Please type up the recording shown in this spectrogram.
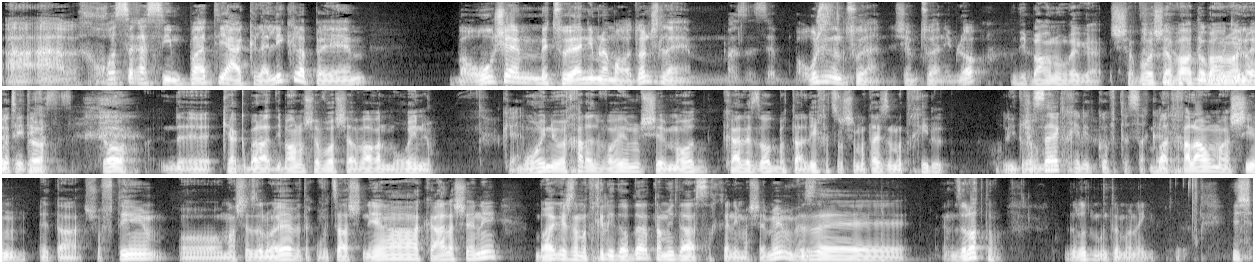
החוסר הסימפתיה הכללי כלפיהם, ברור שהם מצוינים למועדון שלהם. מה זה, זה ברור שזה מצוין, שהם מצוינים, לא? דיברנו רגע, שבוע שעבר דיברנו אני על... לא רוצה טוב, להתייחס לזה. טוב, ד- כהקבלה, דיברנו שבוע שעבר על מוריניו. כן. מוריניו, אחד הדברים שמאוד קל לזהות בתהליך אצלו, שמתי זה מתחיל להתרסק. מתחיל לתקוף את השחקנים. בהתחלה הוא מאשים את השופטים, או מה שזה לא יהיה, ואת הקבוצה השנייה, הקהל השני. ברגע שזה מתחיל להידרדר, תמיד השחקנים אשמים, וזה זה לא טוב. זה לא דמות למנהיג. יש,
